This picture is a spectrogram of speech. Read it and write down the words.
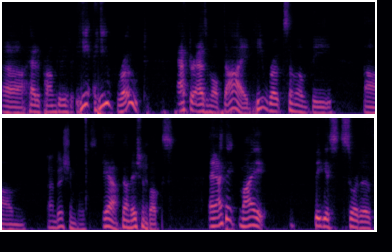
Uh, had a problem getting. To, he he wrote after Asimov died. He wrote some of the um, Foundation books. yeah foundation Yeah. books and i think my biggest sort of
